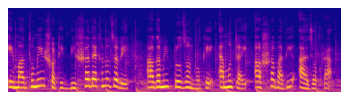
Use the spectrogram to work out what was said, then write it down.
এর মাধ্যমে সঠিক দিশা দেখানো যাবে আগামী প্রজন্মকে, এমনটাই আশাবাদী আয়োজকরা।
